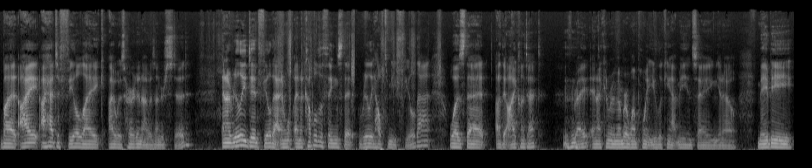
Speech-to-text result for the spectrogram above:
But i i had to feel like i was heard and i was understood and I really did feel that. And, and a couple of the things that really helped me feel that was that uh, the eye contact, mm-hmm. right? And I can remember at one point you looking at me and saying, you know, maybe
